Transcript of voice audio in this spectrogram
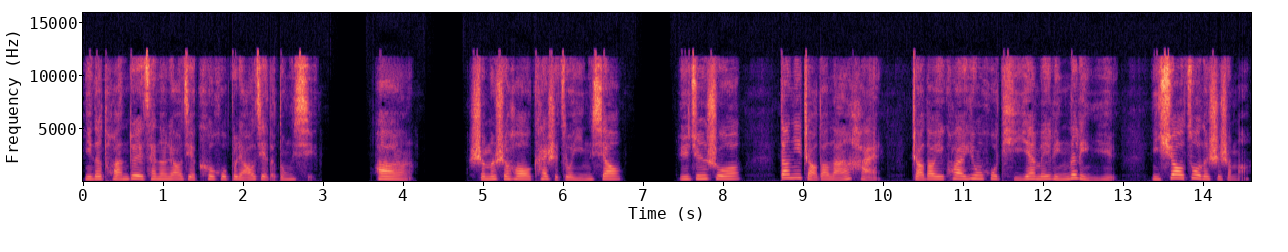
你的团队才能了解客户不了解的东西。二。什么时候开始做营销？于军说：“当你找到蓝海，找到一块用户体验为零的领域，你需要做的是什么？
